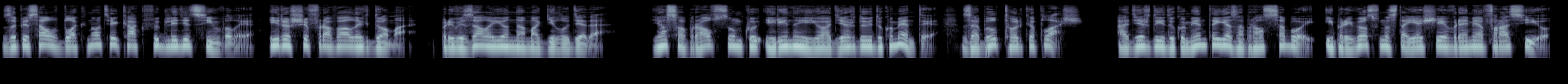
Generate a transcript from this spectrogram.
записал в блокноте, как выглядят символы, и расшифровал их дома. Привязал ее на могилу деда. Я собрал в сумку Ирины ее одежду и документы, забыл только плащ. Одежды и документы я забрал с собой и привез в настоящее время в Россию,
